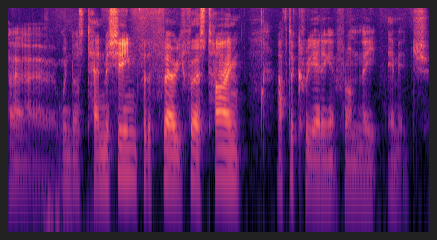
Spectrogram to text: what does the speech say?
uh, Windows 10 machine for the very first time after creating it from the image.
